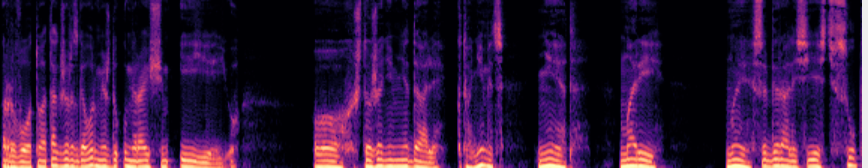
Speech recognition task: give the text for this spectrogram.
рвоту, а также разговор между умирающим и ею. «Ох, что же они мне дали? Кто, немец? Нет, Мари. Мы собирались есть суп,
